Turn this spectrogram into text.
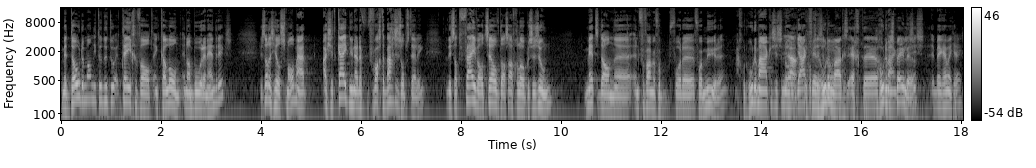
Met Dodeman die tot nu toe tegenvalt en Calon en dan Boeren en Hendricks. Dus dat is heel smal. Maar als je het kijkt nu naar de verwachte basisopstelling, dan is dat vrijwel hetzelfde als afgelopen seizoen. Met dan eh, een vervanger voor, voor, eh, voor Muren. Maar goed, Hoedemakers is er nog. Ja, Jacobs ik vind is er nog. Hoedemakers echt uh, goede Hoedemakers, speler. precies. Ben ik helemaal met je eens.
